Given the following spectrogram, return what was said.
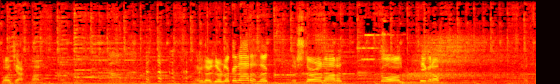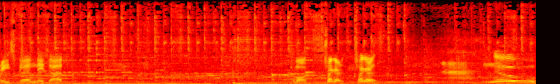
Come on, jackpot. Oh. They're, they're looking at it, look. They're staring at it. Go on, take it up. A free spin, need that. Come on, trigger it, trigger it. No.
